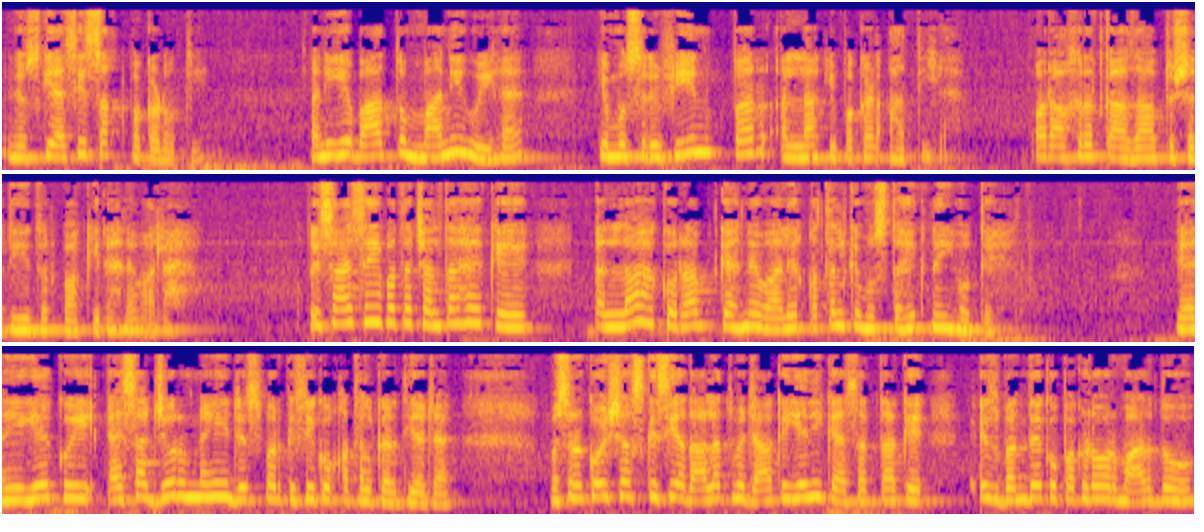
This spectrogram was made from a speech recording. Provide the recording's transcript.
یعنی اس کی ایسی سخت پکڑ ہوتی ہے۔ یعنی یہ بات تو مانی ہوئی ہے کہ مصرفین پر اللہ کی پکڑ آتی ہے اور آخرت کا عذاب تو شدید اور باقی رہنے والا ہے۔ تو اس آئے سے یہ پتا چلتا ہے کہ اللہ کو رب کہنے والے قتل کے مستحق نہیں ہوتے۔ یعنی یہ کوئی ایسا جرم نہیں جس پر کسی کو قتل کر دیا جائے۔ مثلاً کوئی شخص کسی عدالت میں جا کے یہ نہیں کہہ سکتا کہ اس بندے کو پکڑو اور مار دو۔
